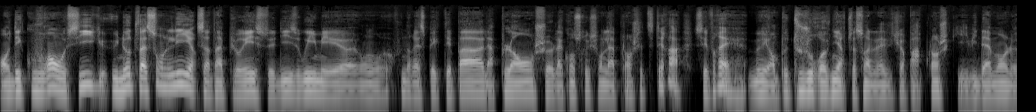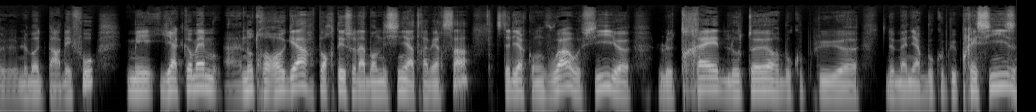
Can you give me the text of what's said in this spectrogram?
en découvrant aussi une autre façon de lire. Certains puristes disent oui, mais euh, vous ne respectez pas la planche, la construction de la planche, etc. C'est vrai, mais on peut toujours revenir de toute façon à la lecture par planche, qui est évidemment le mode par défaut mais il y a quand même un autre regard porté sur la bande dessinée à travers ça. C'est-à-dire qu'on voit aussi euh, le trait de l'auteur beaucoup plus, euh, de manière beaucoup plus précise,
